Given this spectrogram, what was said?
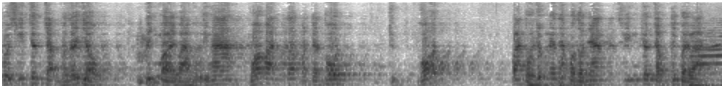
tôi xin trân trọng và giới thiệu, kính mời bà Vũ Thị Nga, phó ban công tác mặt trận thôn phó ban tổ chức Liên thắp một tuần nhang, xin trân trọng kính mời bà.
